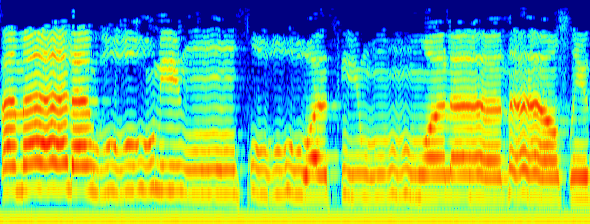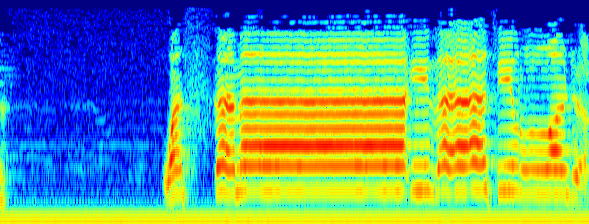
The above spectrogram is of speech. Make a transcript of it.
فما له من قوة ولا ناصر. والسماء ذات الرجع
